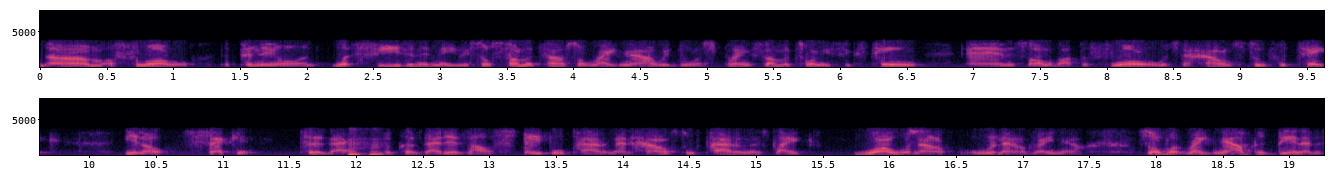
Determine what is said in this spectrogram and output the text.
um, a floral, depending on what season it may be. So summertime. So right now we're doing spring summer 2016 and it's all about the floral, which the houndstooth would take, you know, second to that Mhm. because that is our staple pattern. That houndstooth pattern is like world renowned, renowned right now. So, but right now, but being at a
